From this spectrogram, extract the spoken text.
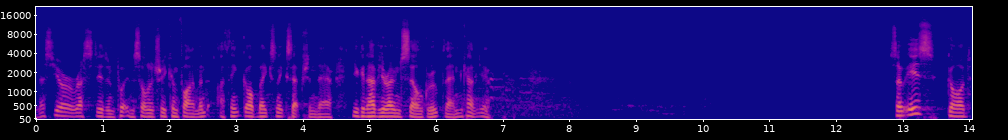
Unless you're arrested and put in solitary confinement, I think God makes an exception there. You can have your own cell group then, can't you? so, is God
